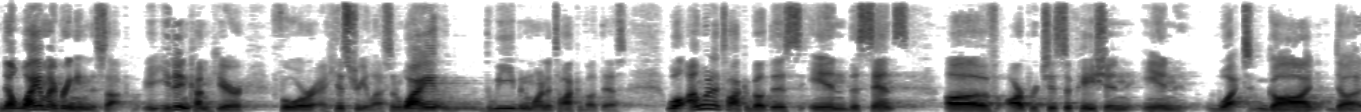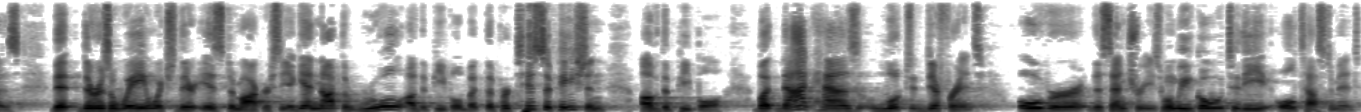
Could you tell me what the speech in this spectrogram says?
Now, why am I bringing this up? You didn't come here for a history lesson. Why do we even want to talk about this? Well, I want to talk about this in the sense of our participation in what God does. That there is a way in which there is democracy. Again, not the rule of the people, but the participation of the people. But that has looked different over the centuries. When we go to the Old Testament,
